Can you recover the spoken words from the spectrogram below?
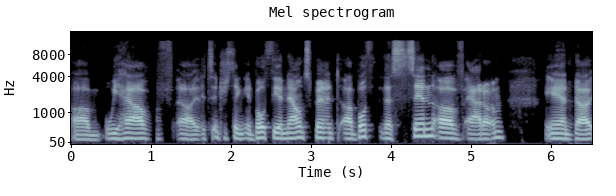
Um, we have uh, it's interesting in both the announcement, uh, both the sin of Adam, and uh,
